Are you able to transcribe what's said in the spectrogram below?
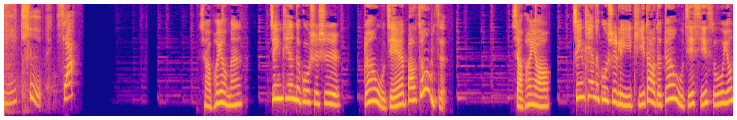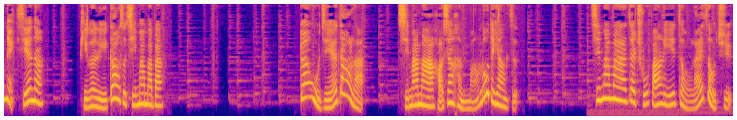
奇趣虾，小朋友们，今天的故事是端午节包粽子。小朋友，今天的故事里提到的端午节习俗有哪些呢？评论里告诉奇妈妈吧。端午节到了，奇妈妈好像很忙碌的样子。奇妈妈在厨房里走来走去。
